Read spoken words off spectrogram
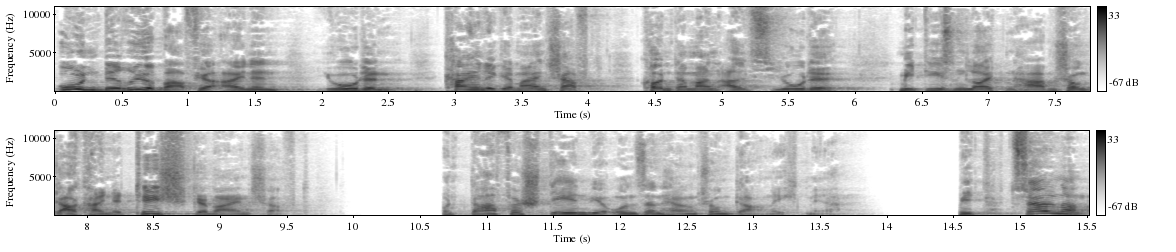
Unberührbar für einen Juden. Keine Gemeinschaft konnte man als Jude mit diesen Leuten haben, schon gar keine Tischgemeinschaft. Und da verstehen wir unseren Herrn schon gar nicht mehr. Mit Zöllnern,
